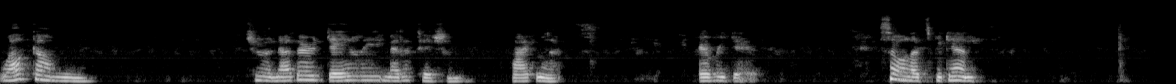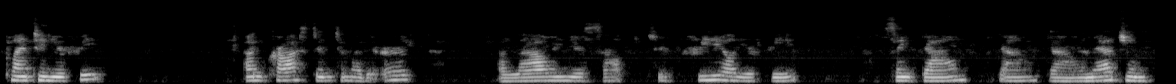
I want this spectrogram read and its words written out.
Welcome to another daily meditation, five minutes every day. So let's begin. Planting your feet uncrossed into Mother Earth, allowing yourself to feel your feet sink down, down, down. Imagine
